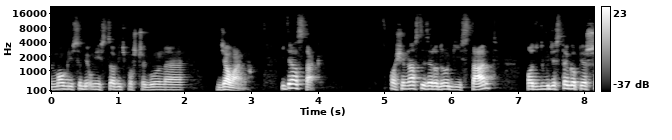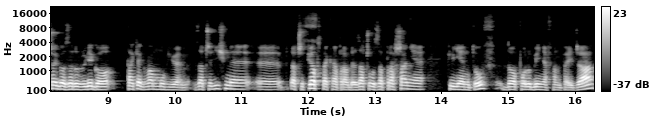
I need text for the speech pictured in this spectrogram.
mogli sobie umiejscowić poszczególne działania. I teraz tak, 18.02 start, od 21.02, tak jak Wam mówiłem, zaczęliśmy, znaczy Piotr tak naprawdę zaczął zapraszanie klientów do polubienia fanpage'a.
